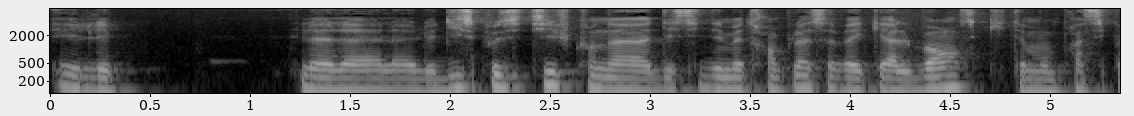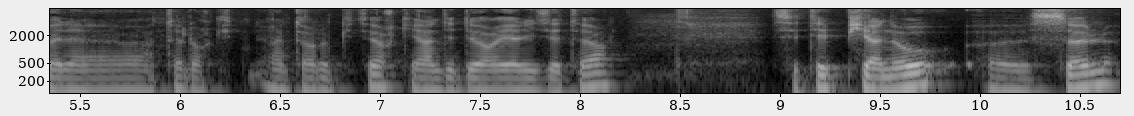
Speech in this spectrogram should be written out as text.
et les, le dispositif qu'on a décidé de mettre en place avec Alban, qui était mon principal interlocuteur, qui est un des deux réalisateurs, c'était piano seul,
